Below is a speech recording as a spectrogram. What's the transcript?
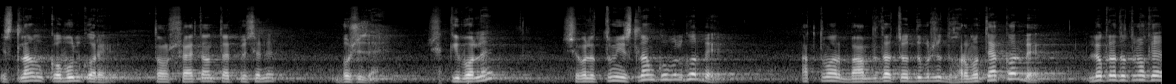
ইসলাম কবুল করে, তখন শয়তান তার পিছনে বসে যায়। সে কী বলে? সে বলে, তুমি ইসলাম কবুল করবে? আর তোমার বাপদাদা চোদ্দ বছর ধর্ম ত্যাগ করবে? লোকরা তো তোমাকে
